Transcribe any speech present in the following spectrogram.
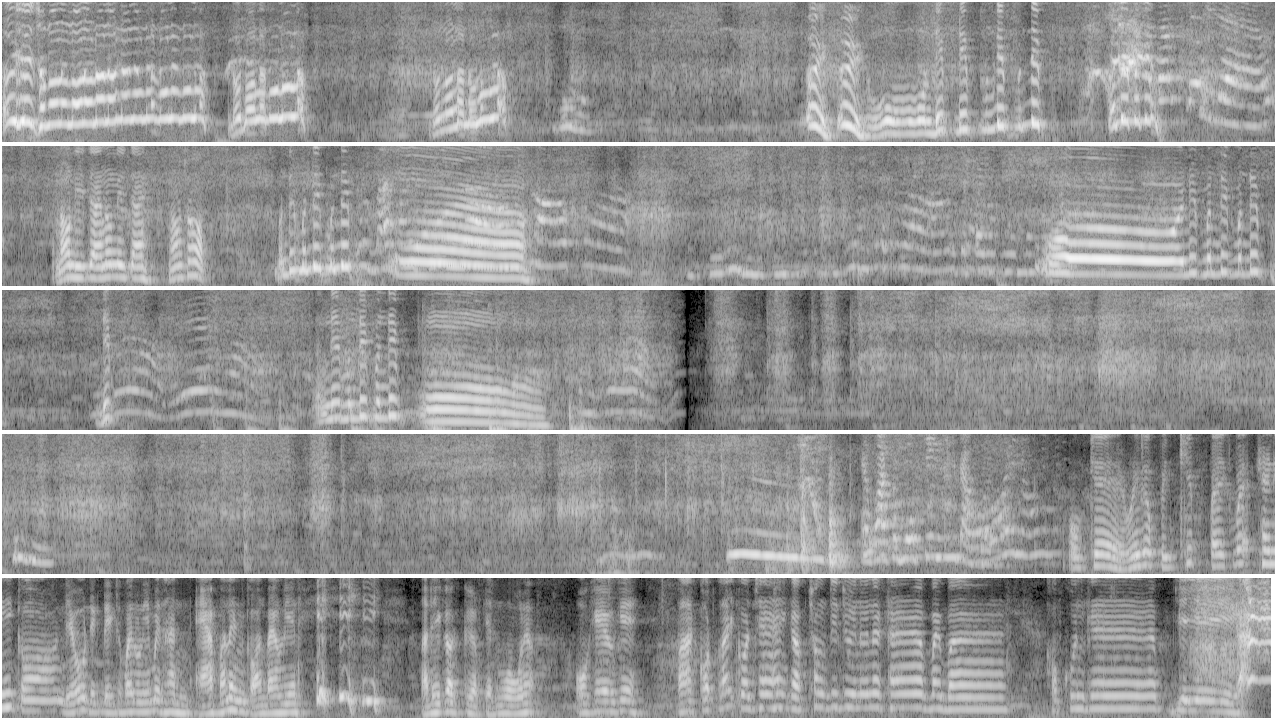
ฮ้ยเฮ้ยชนน้องแล้วน้องแล้วน้องแล้วน้องแล้วน้องแล้วน้องแล้วน้องแล้วน้องแล้วน้องแล้วน้องแล้วน้องแล้วน้องแล้วเอ้ยเอ้ยโอ้โหดิบดิบมันดิบมันดิบมันดิบมันดิบน้องดีใจน้องดีใจน้องชอบ มันดิบมันดิบมันดิบว้าวโอ้ยดิบมันดิบมันดิบ ดิบมันดิบมันดิบมันดิบโอ้แต่ว่าสโมกิ้งจับหัวโอเค วันนี้ก็ปิดคลิปไปแวะแค่นี้ก่อน เดี๋ยวเด็กๆจะไปโรงเรียนไม่ทัน แอบมาเล่นก่อนไปโรงเรียน ตอนนี้ก็เกือบเจ็ดโมงแล้ว โอเค โอเคฝากกดไลค์กดแชร์ให้กับช่องจุ้ยๆด้วยนะครับ บ๊ายบาย ขอบคุณครับ เย้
